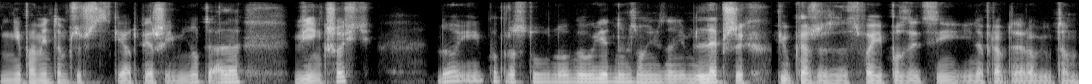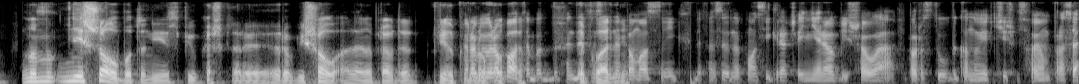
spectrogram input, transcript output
Nie pamiętam czy wszystkie od pierwszej minuty, ale większość. No i po prostu no, był jednym z moim zdaniem lepszych piłkarzy ze swojej pozycji i naprawdę robił tam, no nie show, bo to nie jest piłkarz, który robi show, ale naprawdę wielką robił robotę. robotę, bo defensywny Dokładnie. pomocnik, defensywny pomocnik raczej nie robi show, a po prostu wykonuje w ciszy swoją pracę.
